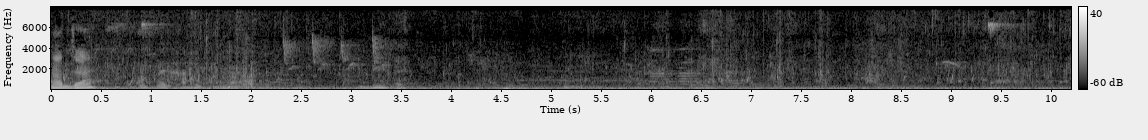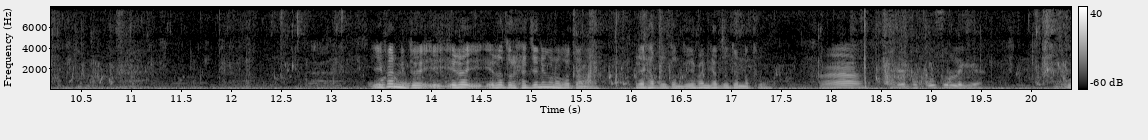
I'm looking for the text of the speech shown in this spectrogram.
হাত যায় এফানি তো এটা এটা তোর খাদ্য কোনো কথা না এটা খাদ্য তো এফান খাদ্য তো না তো। হ্যাঁ এটা প্রচুর লেগে ও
